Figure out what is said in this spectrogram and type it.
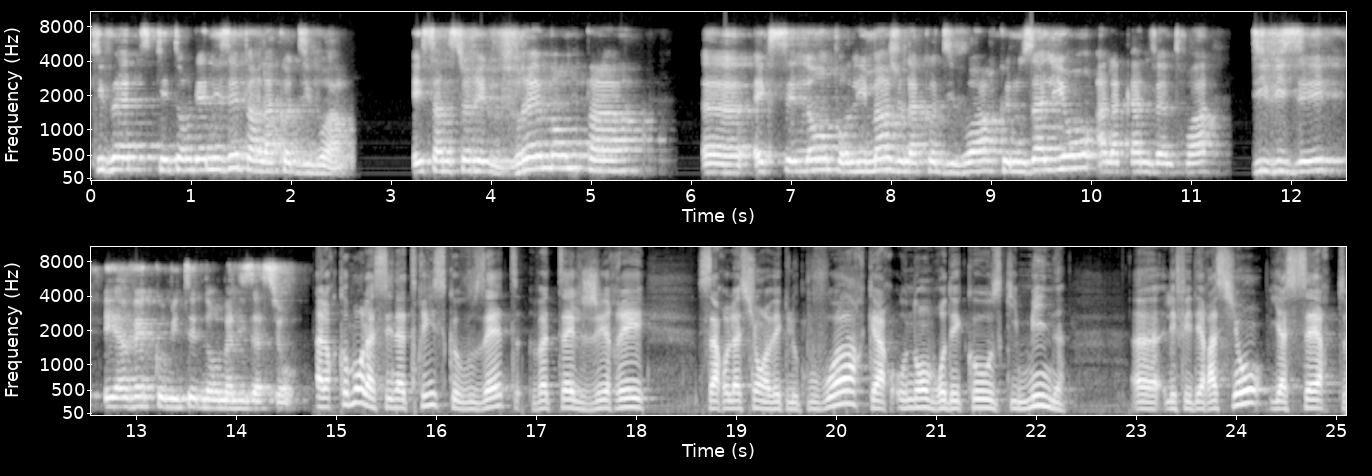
qui, va être, qui est organisée par la Côte d'Ivoire. Et ça ne serait vraiment pas euh, excellent pour l'image de la Côte d'Ivoire que nous allions à la Cannes 23 divisée et avec comité de normalisation. Alors comment la sénatrice que vous êtes va-t-elle gérer sa relation avec le pouvoir? Car au nombre des causes qui minent euh, les fédérations, il y a certes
